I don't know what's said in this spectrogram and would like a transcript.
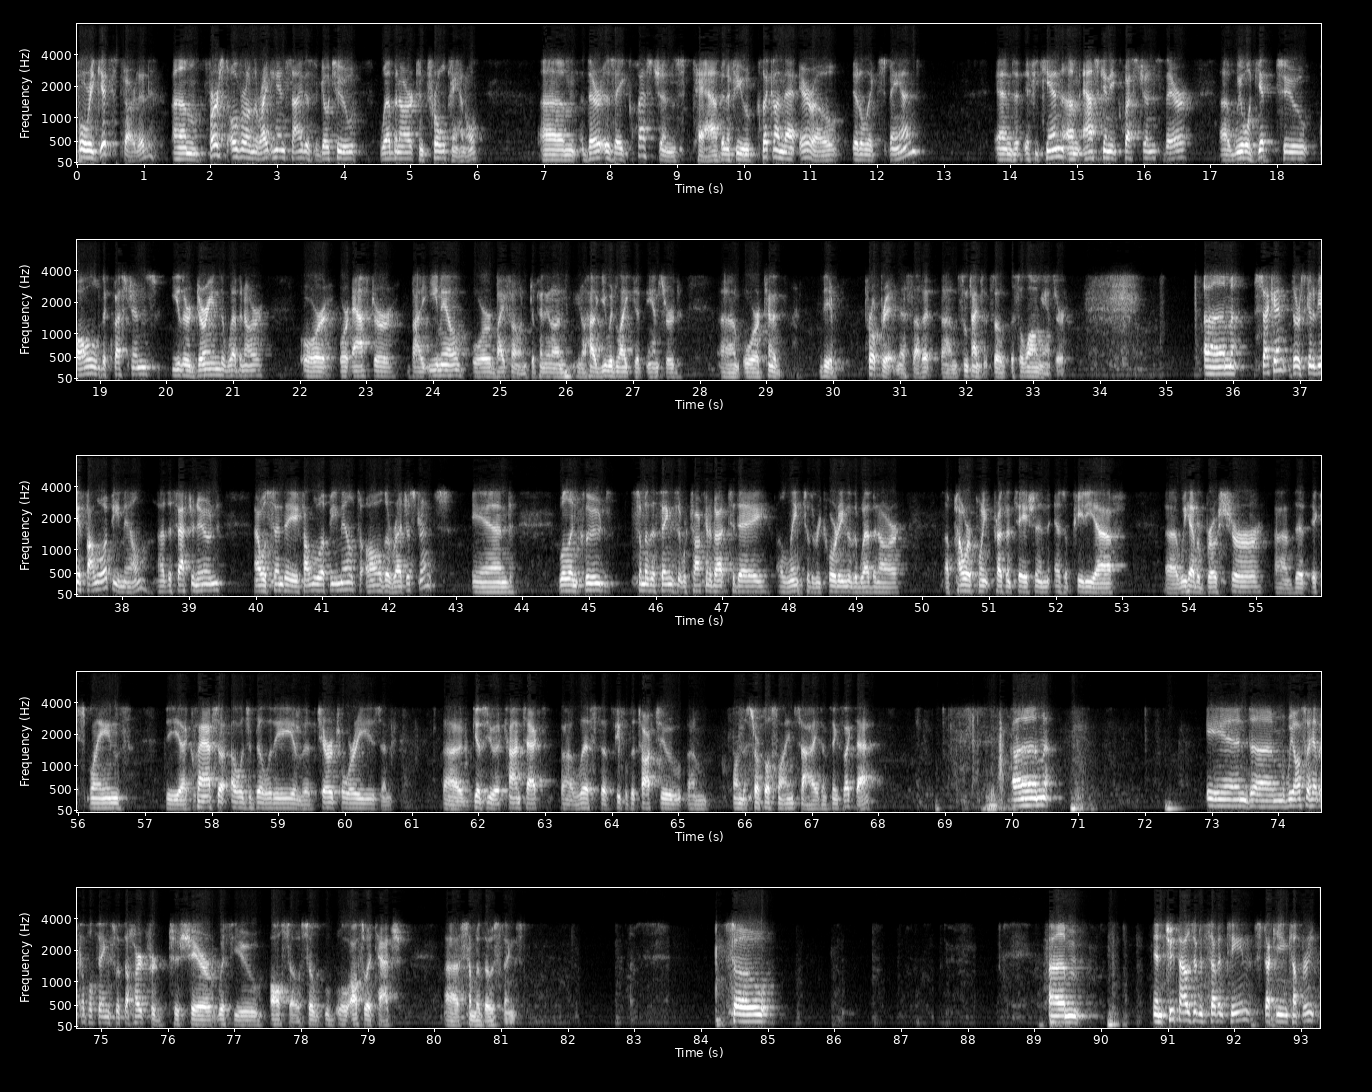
Before we get started, um, first over on the right-hand side is the GoTo Webinar Control Panel. Um, there is a questions tab, and if you click on that arrow, it'll expand. And if you can, um, ask any questions there. Uh, we will get to all of the questions either during the webinar or, or after by email or by phone, depending on you know, how you would like it answered or kind of the appropriateness of it. Um, sometimes it's a, it's a long answer. Um, second, there's going to be a follow-up email uh, this afternoon. I will send a follow-up email to all the registrants, and we'll include some of the things that we're talking about today, a link to the recording of the webinar, a PowerPoint presentation as a PDF. Uh, we have a brochure uh, that explains the uh, class eligibility and the territories and uh, gives you a contact uh, list of people to talk to um, on the surplus line side and things like that. Um, and um, we also have a couple things with the Hartford to share with you also. So we'll also attach some of those things. So um, in 2017, Stuckey and Company,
